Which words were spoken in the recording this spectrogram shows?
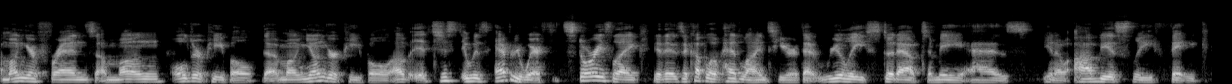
among your friends, among older people, among younger people, uh, it's just it was everywhere. Stories like there's a couple of headlines here that really stood out to me as, you know, obviously fake.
